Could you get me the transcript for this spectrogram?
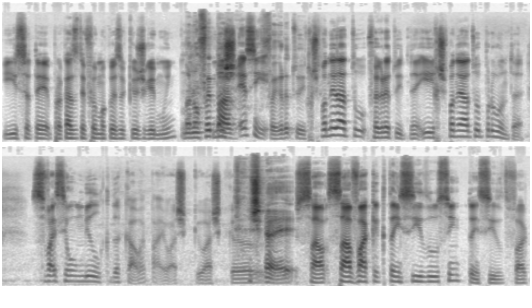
E isso até, por acaso, até foi uma coisa que eu joguei muito. Mas não foi Mas, pago, é assim, foi gratuito. Respondendo à tua, foi gratuito, né? E respondendo à tua pergunta, se vai ser um milk da cow, epá, eu acho que eu acho que Já é. se, há, se há a vaca que tem sido, sim, que tem sido de facto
